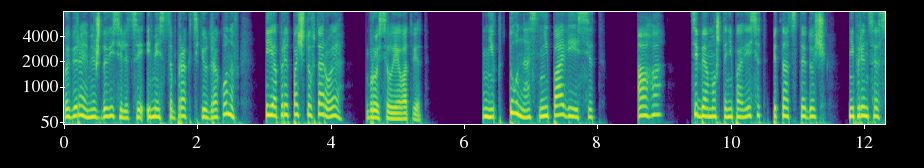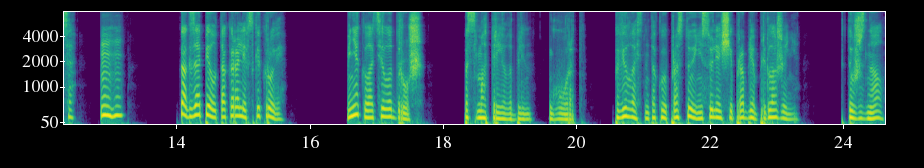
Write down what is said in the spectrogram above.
выбирая между виселицей и месяцем практики у драконов, я предпочту второе», — бросила я в ответ. «Никто нас не повесит». «Ага, тебя, может, и не повесит, пятнадцатая дочь, не принцесса». «Угу. Как запела та королевской крови». Меня колотила дрожь. Посмотрела, блин, город. Повелась на такое простое не сулящее проблем предложение. Кто ж знал,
